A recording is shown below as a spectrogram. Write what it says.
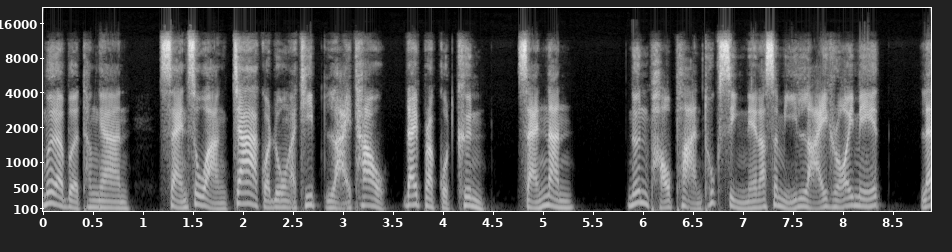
เมื่อระเบิดทำงาน แสงสว่างจ้ากว่าดวงอาทิตย์หลายเท่าได้ปรากฏขึ้น แสงนั้นนุ่นเผาผลาญทุกสิ่งในรัศมีหลายร้อยเมตร และ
